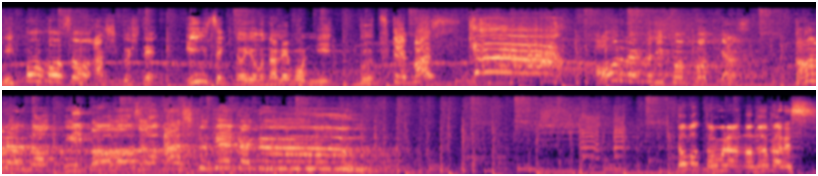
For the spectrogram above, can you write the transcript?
日本放送を圧縮して隕石のようなレモンにぶつけます。キャー！オールナイトニッポンポッドキャスト。ラウンの日本放送圧縮計画！どうもトム・ブラウンの布川です。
